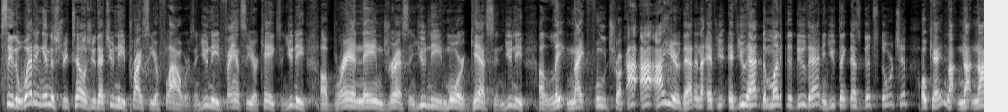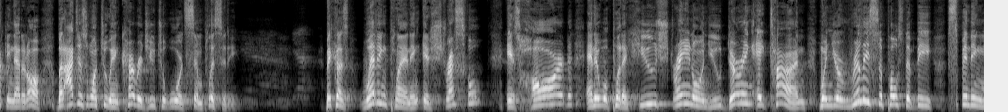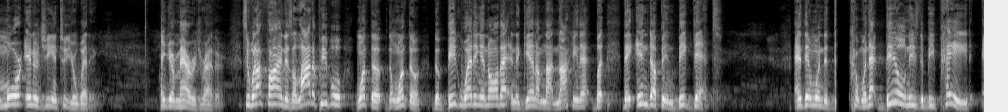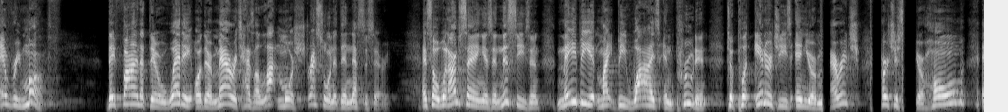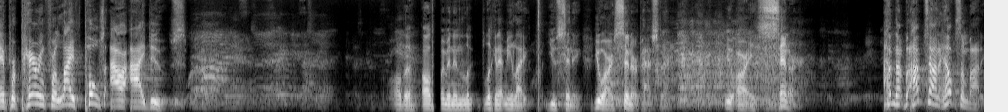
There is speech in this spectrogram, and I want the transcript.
See, the wedding industry tells you that you need pricier flowers and you need fancier cakes and you need a brand name dress and you need more guests and you need a late night food truck. I, I, I hear that. And if you, if you had the money to do that and you think that's good stewardship, okay, not, not knocking that at all. But I just want to encourage you towards simplicity because wedding planning is stressful is hard and it will put a huge strain on you during a time when you're really supposed to be spending more energy into your wedding and your marriage rather. See, what I find is a lot of people want the, want the, the big wedding and all that. And again, I'm not knocking that, but they end up in big debt. And then when the, when that bill needs to be paid every month, they find that their wedding or their marriage has a lot more stress on it than necessary. And so what I'm saying is in this season, maybe it might be wise and prudent to put energies in your marriage, purchasing your home, and preparing for life post our I do's. All the, all the women in look, looking at me like, you sinning. You are a sinner, pastor. You are a sinner. I'm not, I'm trying to help somebody.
